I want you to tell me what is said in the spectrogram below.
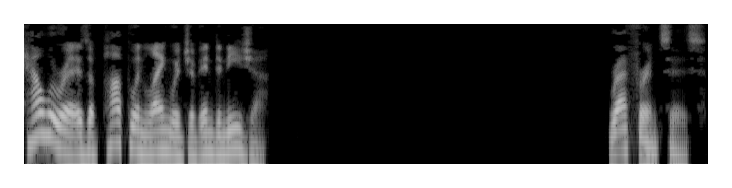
Kawara is a Papuan language of Indonesia. References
